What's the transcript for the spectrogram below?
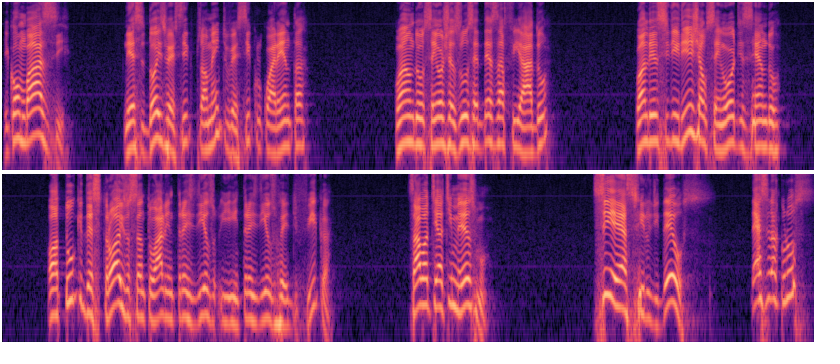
E com base nesses dois versículos, principalmente o versículo 40, quando o Senhor Jesus é desafiado, quando ele se dirige ao Senhor dizendo: Ó, tu que destróis o santuário em três dias e em três dias o reedifica, salva-te a ti mesmo. Se és filho de Deus, desce da cruz.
